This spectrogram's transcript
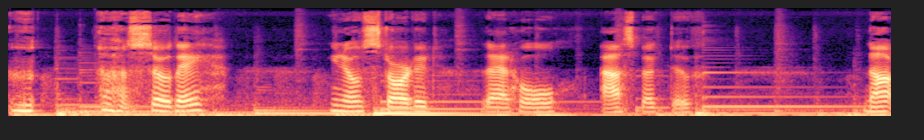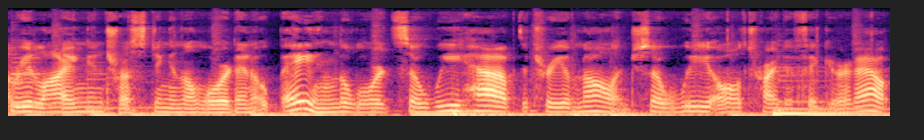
so they, you know, started that whole aspect of not relying and trusting in the Lord and obeying the Lord. So we have the tree of knowledge. So we all try to figure it out.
